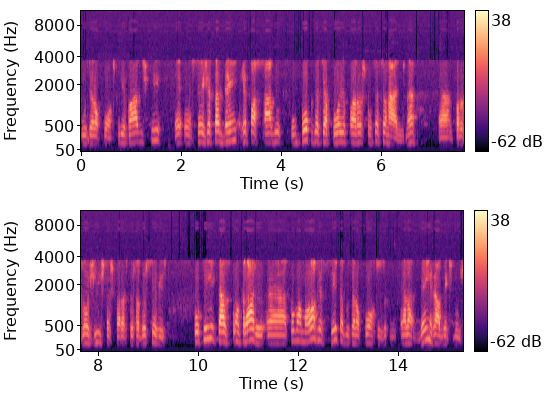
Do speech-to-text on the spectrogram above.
os aeroportos privados, que é, seja também repassado um pouco desse apoio para os concessionários, né? Ah, para os lojistas, para os prestadores de serviço. Porque, caso contrário, ah, como a maior receita dos aeroportos ela vem realmente dos,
